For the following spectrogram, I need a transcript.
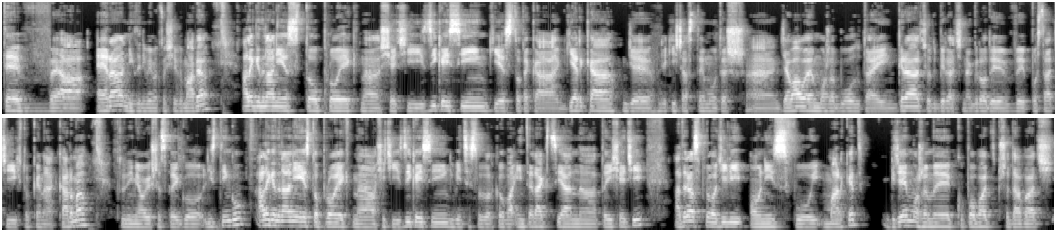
TVA Era, nigdy nie wiem jak to się wymawia, ale generalnie jest to projekt na sieci ZK Sync, jest to taka gierka, gdzie jakiś czas temu też e, działałem, można było tutaj grać, odbierać nagrody w postaci ich tokena Karma, który nie miał jeszcze swojego listingu, ale generalnie jest to projekt na sieci ZK Sync, więc jest to dodatkowa interakcja na tej sieci, a teraz wprowadzili oni swój market, gdzie możemy kupować, sprzedawać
